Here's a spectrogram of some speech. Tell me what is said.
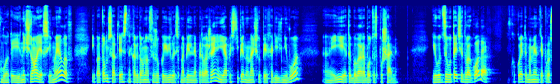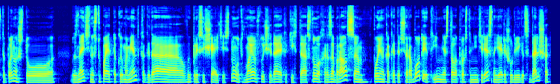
Вот, и начинал я с имейлов, и потом, соответственно, когда у нас уже появилось мобильное приложение, я постепенно начал переходить в него, э, и это была работа с пушами. И вот за вот эти два года в какой-то момент я просто понял, что знаете, наступает такой момент, когда вы присыщаетесь. Ну, вот в моем случае, да, я в каких-то основах разобрался, понял, как это все работает, и мне стало просто неинтересно, я решил двигаться дальше.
